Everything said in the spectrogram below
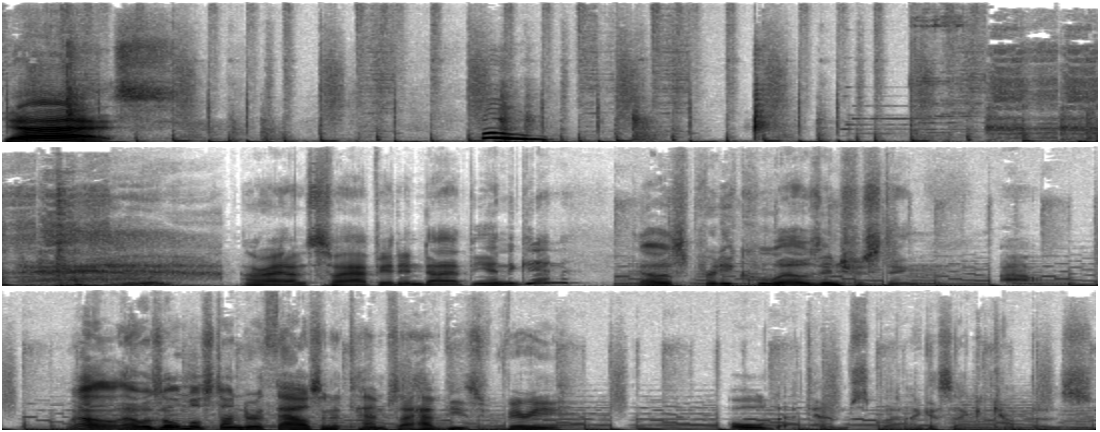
Yes! Woo! Alright, I'm so happy I didn't die at the end again. That was pretty cool. That was interesting. Wow. Well, that was almost under a thousand attempts. I have these very old attempts, but I guess I could count those.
